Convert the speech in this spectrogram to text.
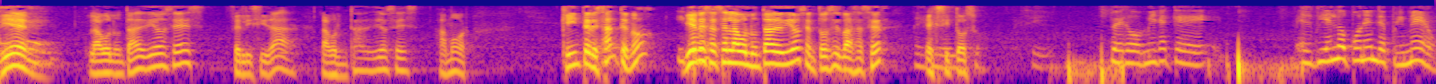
bien. La voluntad de Dios es felicidad. La voluntad de Dios es amor. Qué interesante, ¿no? Vienes a hacer la voluntad de Dios, entonces vas a ser exitoso. Sí. Pero mire que el bien lo ponen de primero.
